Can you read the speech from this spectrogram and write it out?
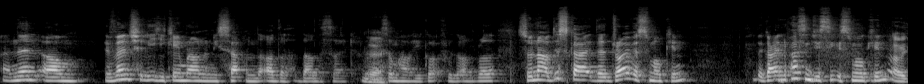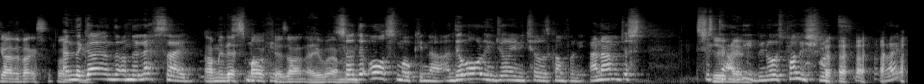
And then um, eventually he came around and he sat on the other the other side. Right? Yeah. Somehow he got through the other brother. So now this guy, the driver's smoking, the guy in the passenger seat is smoking, Oh, the guy in the back. and the guy on the on the left side. I mean, they're is smoking. smokers, aren't they? I So they're all smoking now, and they're all enjoying each other's company. And I'm just, it's just ta'deeb, you know, it's punishment, right?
